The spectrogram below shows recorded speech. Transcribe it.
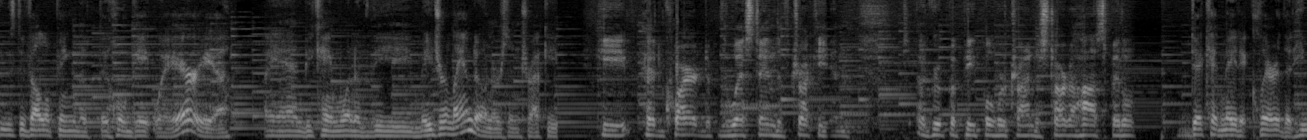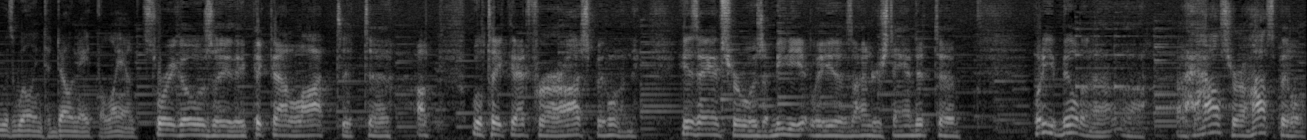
He was developing the, the whole Gateway area and became one of the major landowners in Truckee. He had acquired the west end of Truckee and a group of people were trying to start a hospital. Dick had made it clear that he was willing to donate the land. Story goes they, they picked out a lot that uh, we'll take that for our hospital. And his answer was immediately, as I understand it, uh, what are you building, a, a, a, house or a hospital?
